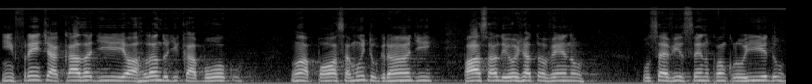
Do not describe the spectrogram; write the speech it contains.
em frente à casa de Orlando de Caboclo, uma poça muito grande. Passo ali hoje, já estou vendo o serviço sendo concluído.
